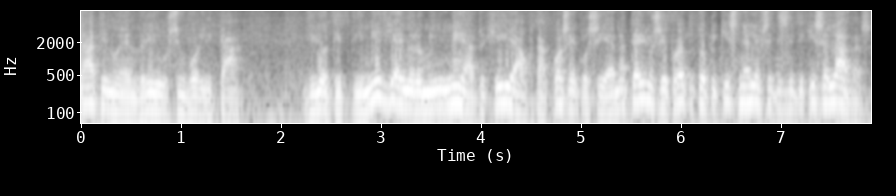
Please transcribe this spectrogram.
9η Νοεμβρίου συμβολικά διότι την ίδια ημερομηνία του 1821 τέλειωσε η πρώτη τοπική συνέλευση της Δυτικής Ελλάδας,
